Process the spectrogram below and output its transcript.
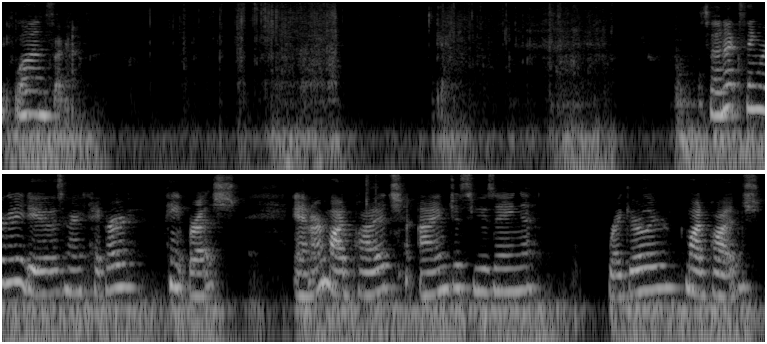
Wait one second. Okay. So the next thing we're gonna do is we're gonna take our paintbrush and our Mod Podge. I'm just using regular Mod Podge.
